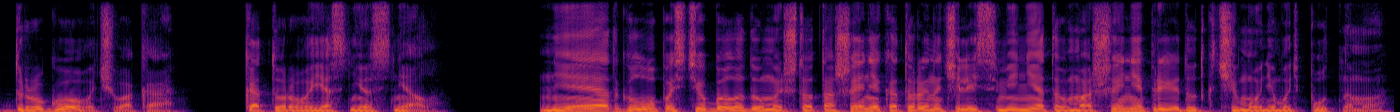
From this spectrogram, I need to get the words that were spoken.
другого чувака, которого я с нее снял. Нет, глупостью было думать, что отношения, которые начались с минета в машине, приведут к чему-нибудь путному.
